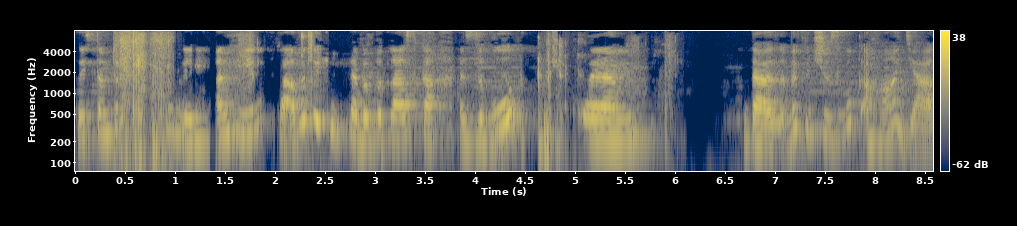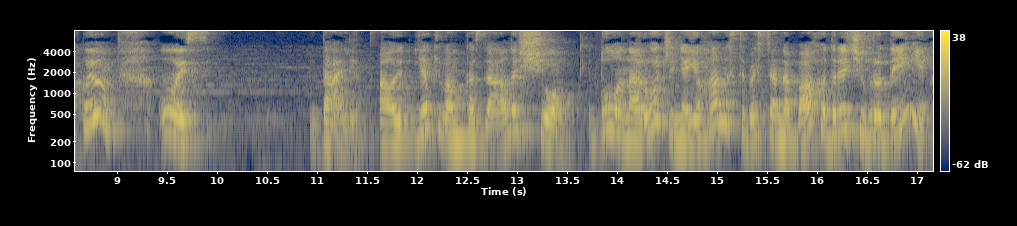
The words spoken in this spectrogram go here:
Тобто там трошки. Ангеліночка, а виключіть себе, будь ласка, звук. Ем, да, виключив звук, ага, дякую. Ось. Далі, а як я вам казала, що до народження Йоганна Себастьяна Баха, до речі, в родині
